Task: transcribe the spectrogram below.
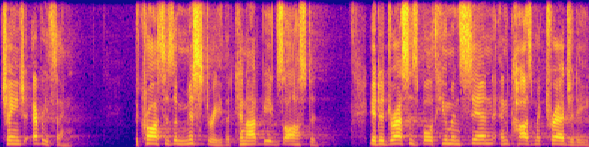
change everything. The cross is a mystery that cannot be exhausted. It addresses both human sin and cosmic tragedy.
